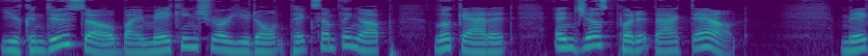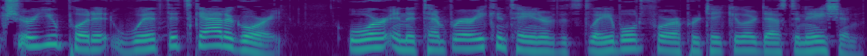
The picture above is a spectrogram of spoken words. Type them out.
You can do so by making sure you don't pick something up, look at it, and just put it back down. Make sure you put it with its category, or in a temporary container that's labeled for a particular destination.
